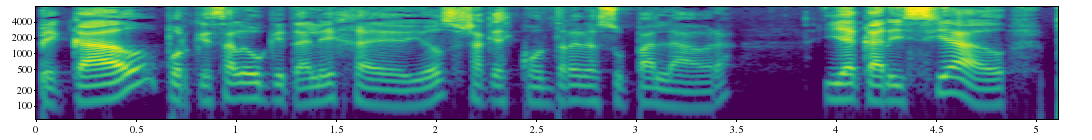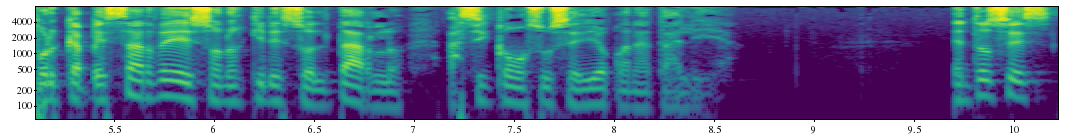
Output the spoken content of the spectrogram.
Pecado porque es algo que te aleja de Dios, ya que es contrario a su palabra, y acariciado porque a pesar de eso no quieres soltarlo, así como sucedió con Natalia. Entonces,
